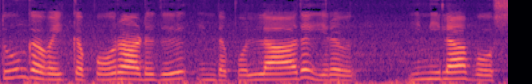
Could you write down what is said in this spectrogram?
தூங்க வைக்கப் போராடுது இந்த பொல்லாத இரவு. இனிலா போஸ்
